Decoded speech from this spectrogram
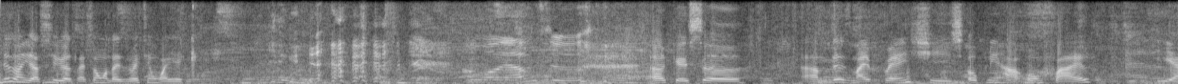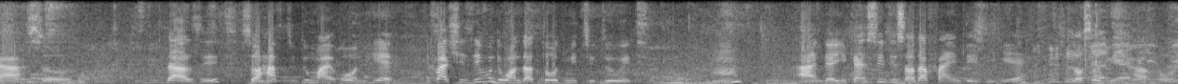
This one you're serious like someone that is writing WAEC okay so um, this is my friend. She's opening her own file. Yeah so that's it. So i have to do my own here. In fact she's even the one that told me to do it. Hmm? and uh, you can see this other fine lady here. She's also doing her own.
